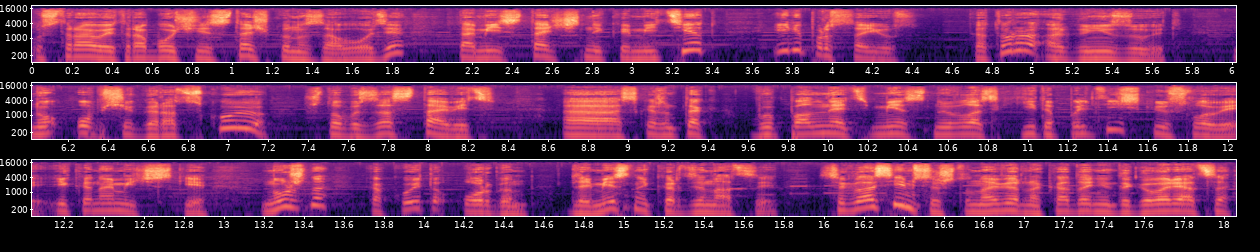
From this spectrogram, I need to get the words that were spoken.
устраивают рабочие стачку на заводе, там есть стачечный комитет или профсоюз, который организует. Но общегородскую, чтобы заставить э, скажем так, выполнять местную власть какие-то политические условия, экономические, нужно какой-то орган для местной координации. Согласимся, что, наверное, когда они договорятся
